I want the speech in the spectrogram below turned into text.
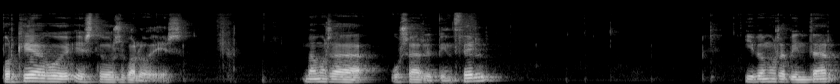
¿Por qué hago estos valores? Vamos a usar el pincel y vamos a pintar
